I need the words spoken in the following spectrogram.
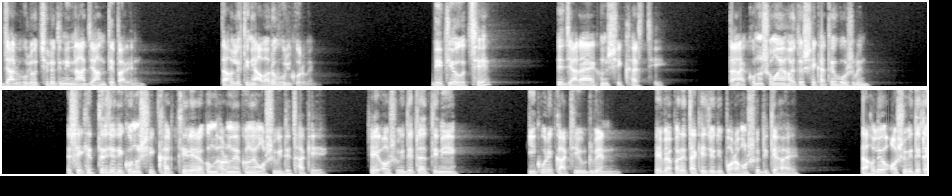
যার ভুল হচ্ছিল তিনি না জানতে পারেন, তাহলে তিনি আবারও ভুল করবেন। দ্বিতীয় হচ্ছে যে যারা এখন শিক্ষার্থী, তারা কোনো সময় হয়তো শেখাতেও বসবেন। সেক্ষেত্রে যদি কোনো শিক্ষার্থীর এরকম ধরনের কোনো অসুবিধে থাকে, সেই অসুবিধেটা তিনি কি করে কাটিয়ে উঠবেন, এ ব্যাপারে তাকে যদি পরামর্শ দিতে হয়, তাহলে অসুবিধেটা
